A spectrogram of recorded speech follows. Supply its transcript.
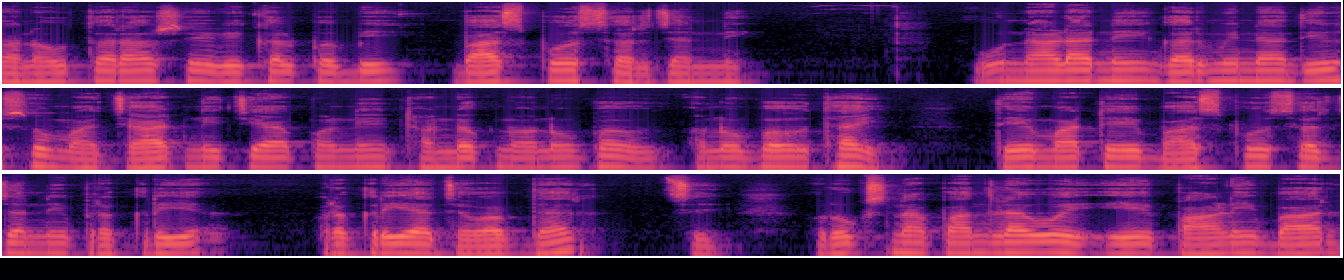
તો આનો ઉત્તર આવશે વિકલ્પ બી બાષ્પોત્સર્જનની ઉનાળાની ગરમીના દિવસોમાં ઝાડ નીચે આપણને ઠંડકનો અનુભવ અનુભવ થાય તે માટે બાષ્પોત્સર્જનની પ્રક્રિયા પ્રક્રિયા જવાબદાર છે. વૃક્ષના પાંદડા હોય એ પાણી બહાર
